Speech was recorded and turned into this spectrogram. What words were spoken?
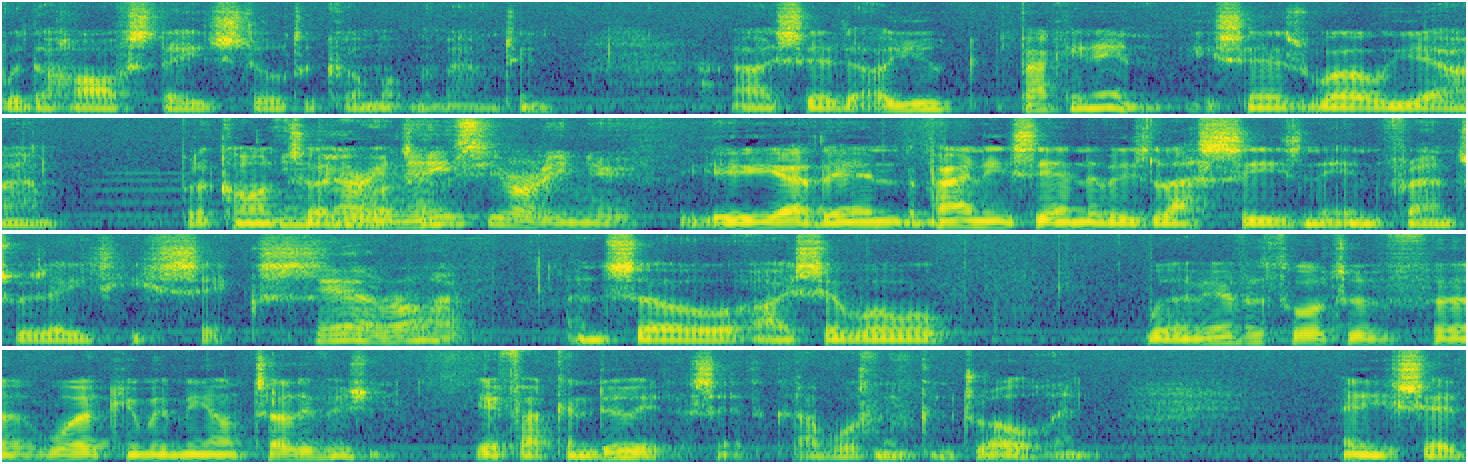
with a half stage still to come up the mountain. I said, Are you packing in? He says, Well, yeah, I am. But I can't In tell you what. Paris, Nice, you already knew. Yeah, the end, the Paris Nice, the end of his last season in France was 86. Yeah, right. And so I said, Well, well have you ever thought of uh, working with me on television? If I can do it, I said, I wasn't in control then. And he said,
